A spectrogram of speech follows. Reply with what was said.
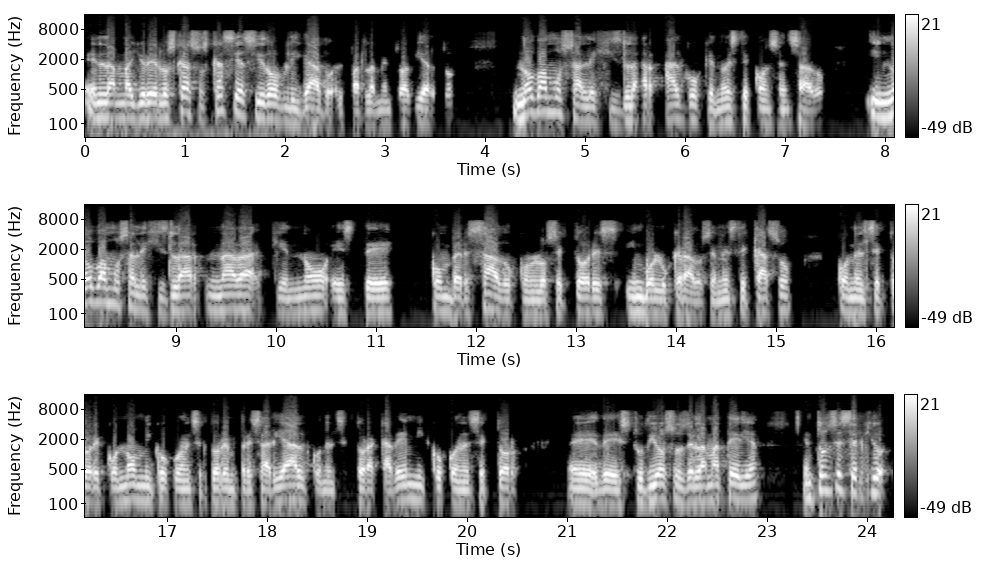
en la mayoría de los casos. Casi ha sido obligado el Parlamento abierto. No vamos a legislar algo que no esté consensado y no vamos a legislar nada que no esté conversado con los sectores involucrados, en este caso con el sector económico, con el sector empresarial, con el sector académico, con el sector eh, de estudiosos de la materia. Entonces, Sergio,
